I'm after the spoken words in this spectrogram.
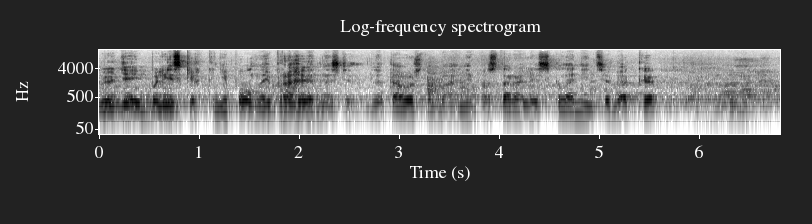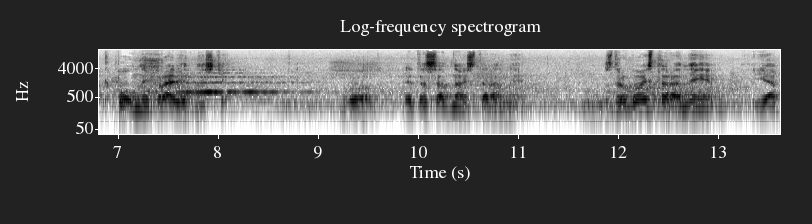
людей, близких к неполной праведности, для того, чтобы они постарались склонить себя к, к полной праведности. Вот. Это с одной стороны. С другой стороны, я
